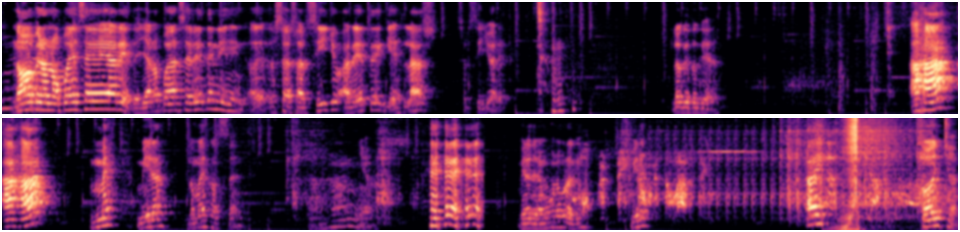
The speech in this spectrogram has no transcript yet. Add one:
No, pero no puede ser arete. Ya no puede ser arete ni. eh, O sea, zarcillo, arete, slash, zarcillo, arete. Lo que tú quieras. Ajá, ajá. Me, mira, no me desconcentres. Mira, tenemos uno por aquí. Mira. ¡Ay! Concha.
